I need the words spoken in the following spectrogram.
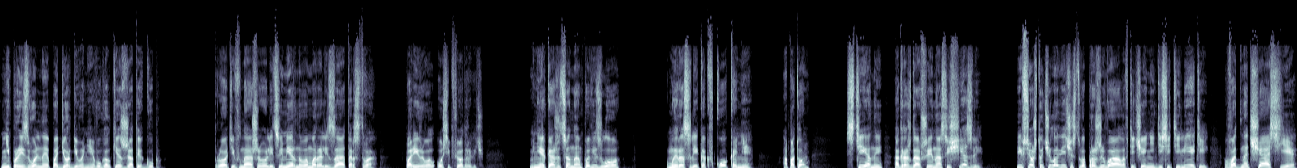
непроизвольное подергивание в уголке сжатых губ. «Против нашего лицемерного морализаторства», – парировал Осип Федорович. «Мне кажется, нам повезло. Мы росли как в коконе, а потом стены, ограждавшие нас, исчезли, и все, что человечество проживало в течение десятилетий – в одночасье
